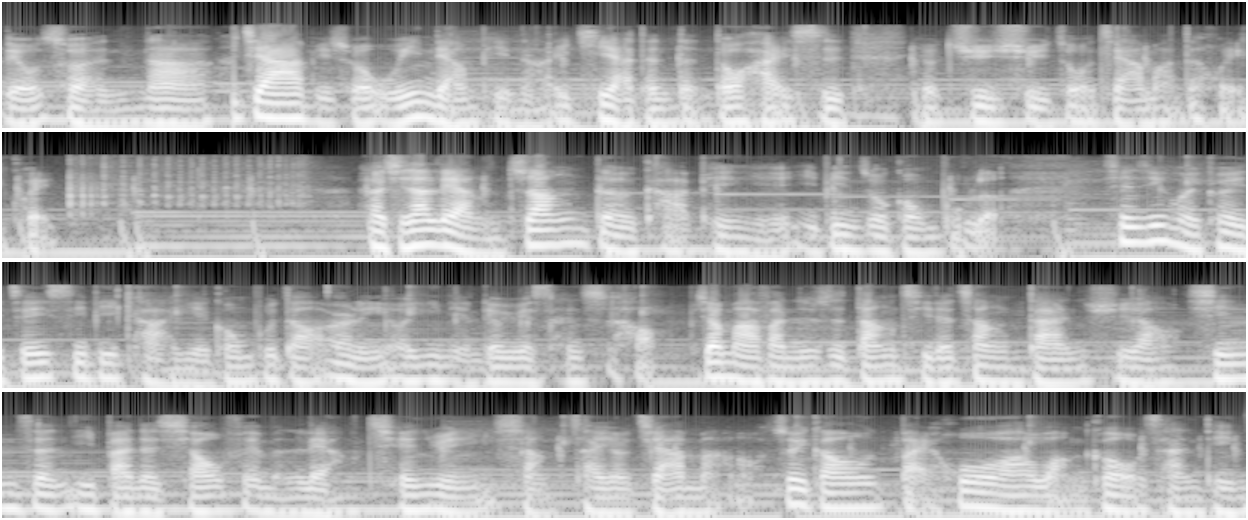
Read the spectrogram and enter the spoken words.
留存。那家比如说无印良品啊、IKEA 等等，都还是有继续做加码的回馈。还有其他两张的卡片也一并做公布了，现金回馈 JCB 卡也公布到二零二一年六月三十号。比较麻烦的就是当期的账单需要新增一般的消费满两千元以上才有加码哦，最高百货啊、网购、餐厅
